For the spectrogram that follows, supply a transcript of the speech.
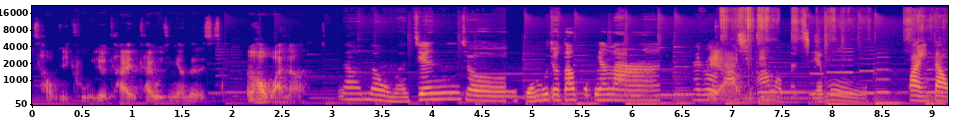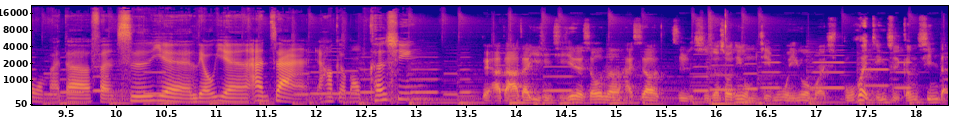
超级酷，就台台虎精酿真的是很好玩啊。那那我们今天就节目就到这边啦。那如果大家喜欢我们节目，啊、欢迎到我们的粉丝页留言、按赞，然后给我们五颗星。对啊，大家在疫情期间的时候呢，还是要支持的收听我们节目，因为我们是不会停止更新的。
